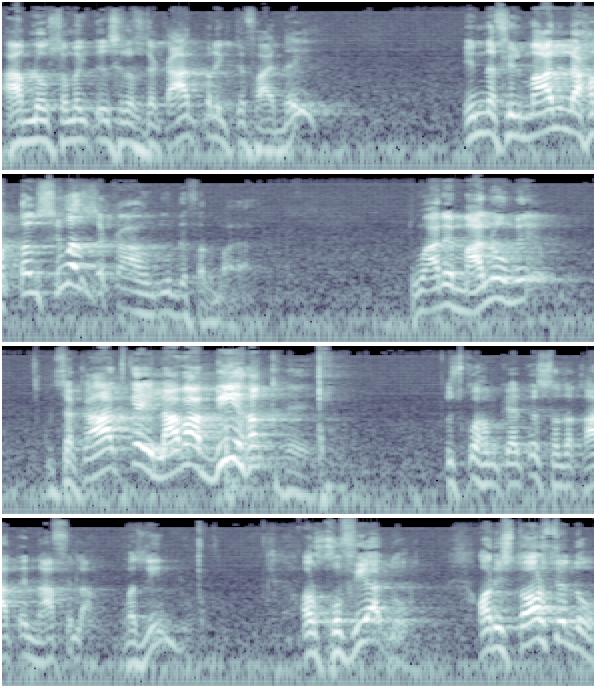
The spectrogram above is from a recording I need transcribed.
عام لوگ سمجھتے ہیں صرف زکات پر اکتفا نہیں۔ ان نفل مال حقن سمت زکا حضور نے فرمایا۔ تمہارے مالوں میں زکوٰۃ کے علاوہ بھی حق ہے۔ اس کو ہم کہتے ہیں صدقات نافلہ، مزید دو۔ اور خفیہ دو۔ اور اس طور سے دو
